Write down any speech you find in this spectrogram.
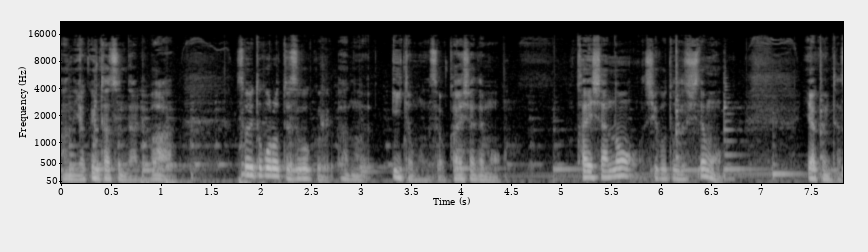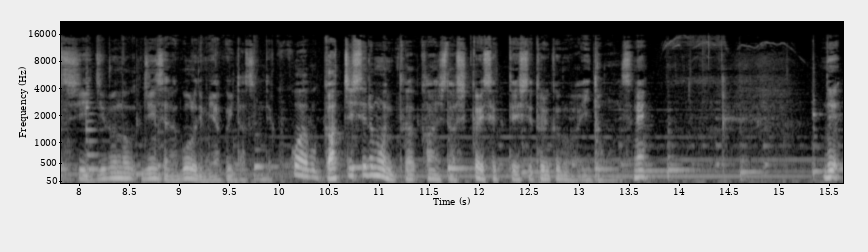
あの役に立つんであればそういうところってすごくあのいいと思うんですよ会社でも。会社の仕事としても役に立つし自分の人生のゴールでも役に立つんでここは合致してるものに関してはしっかり設定して取り組むのがいいと思うんですね。で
